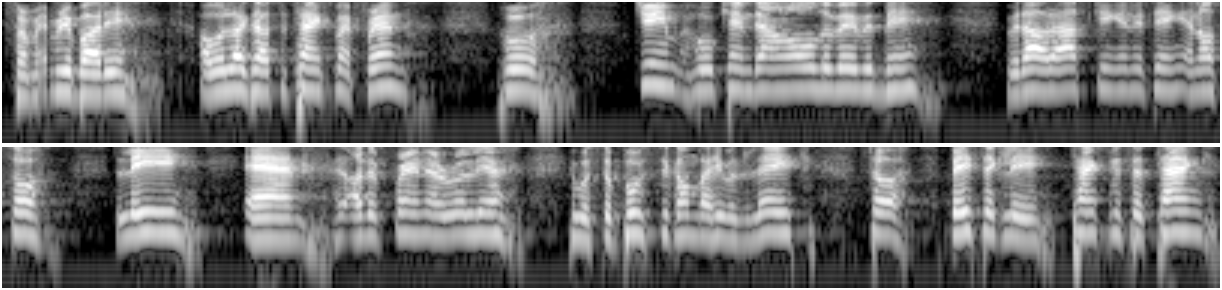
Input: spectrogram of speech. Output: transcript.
from everybody. I would like to also thanks my friend who Jim who came down all the way with me without asking anything and also Lee and the other friend Aurelian who was supposed to come but he was late. So basically, thanks Mr. Tang,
